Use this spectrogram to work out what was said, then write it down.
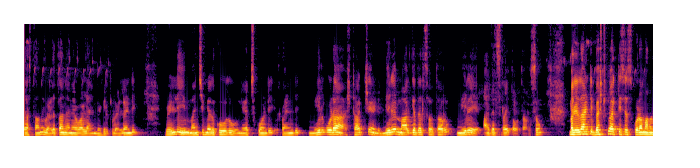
చేస్తాను. వెళతాను అనేవాళ్ళు ఆయన దగ్గరికి వెళ్ళండి. వెళ్ళి మంచి మెలకువలు నేర్చుకోండి రండి. మీరు కూడా స్టార్ట్ చేయండి. మీరే మార్గదర్శి అవుతారు మీరే ఆదర్శ అవుతారు. సో మరి ఇలాంటి బెస్ట్ ప్రాక్టీసెస్ కూడా మనం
